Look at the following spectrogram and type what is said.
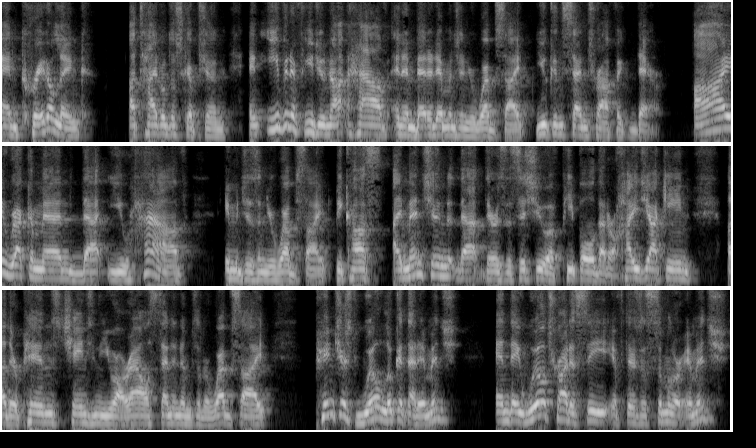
and create a link, a title description. And even if you do not have an embedded image on your website, you can send traffic there. I recommend that you have images on your website because I mentioned that there's this issue of people that are hijacking other pins, changing the URL, sending them to their website. Pinterest will look at that image and they will try to see if there's a similar image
